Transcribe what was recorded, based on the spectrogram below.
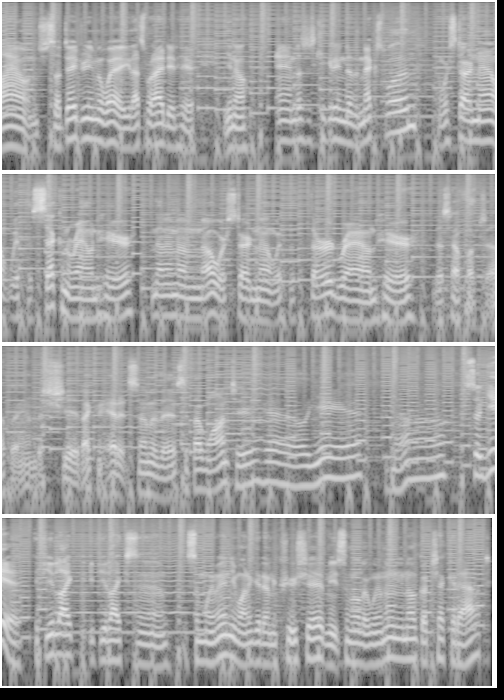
Lounge. So daydream away. That's what I did here, you know. And let's just kick it into the next one. And we're starting out with the second round here. No, no, no, no. We're starting out with the third round here. That's how fucked up I am. But shit, I can edit some of this if I want to. Hell yeah. No. So yeah, if you like, if you like some some women, you want to get on a cruise ship, meet some older women, you know, go check it out.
